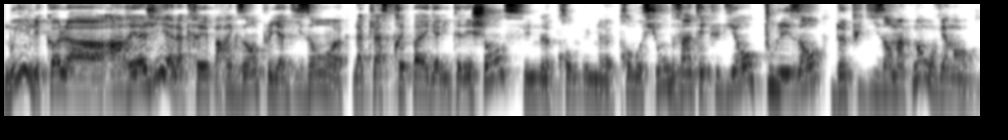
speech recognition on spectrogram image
oui, l'école a, réagi. Elle a créé, par exemple, il y a dix ans, euh, la classe prépa égalité des chances, une, promotion de 20 étudiants tous les ans depuis dix ans maintenant. On vient d'en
